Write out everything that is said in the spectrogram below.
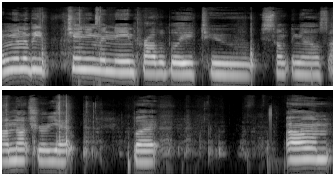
I'm gonna be changing my name probably to something else. I'm not sure yet, but um,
